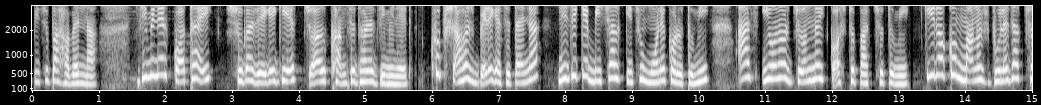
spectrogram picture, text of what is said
পিছুপা হবেন না। জিমিনের কথাই সুগার রেগে গিয়ে চল খামচে ধরে জিমিনের। খুব সাহস বেড়ে গেছে, তাই না? নিজেকে বিশাল কিছু মনে করো তুমি। আজ ইওনোর জন্যই কষ্ট পাচ্ছ তুমি। কি রকম মানুষ ভুলে যাচ্ছ?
